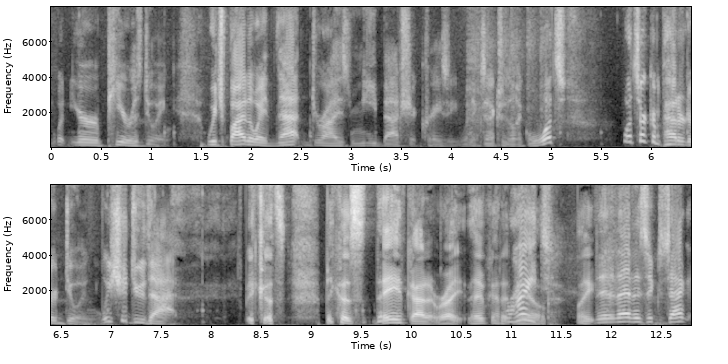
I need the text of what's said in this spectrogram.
what your peer is doing. Which, by the way, that drives me batshit crazy when executives are like, "What's what's our competitor doing? We should do that." because because they've got it right. They've got it right. nailed. Like that is exact.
